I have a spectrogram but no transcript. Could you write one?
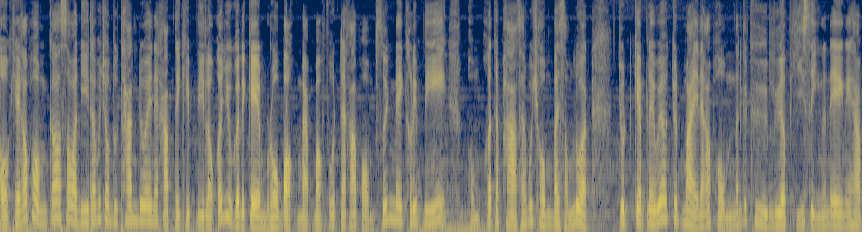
โอเคครับผมก็สวัสดีท่านผู้ชมทุกท่านด้วยนะครับ ในคลิปนี้เราก็อยู่กันในเกม Roblox Map Box Food นะครับผมซึ่งในคลิปนี้ผมก็จะพาท่านผู้ชมไปสำรวจจุดเก็บเลเวลจุดใหม่นะครับผมนั่นก็คือเรือผีสิงนั่นเองนะครับ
